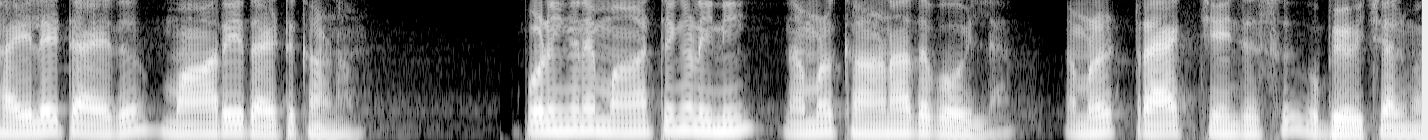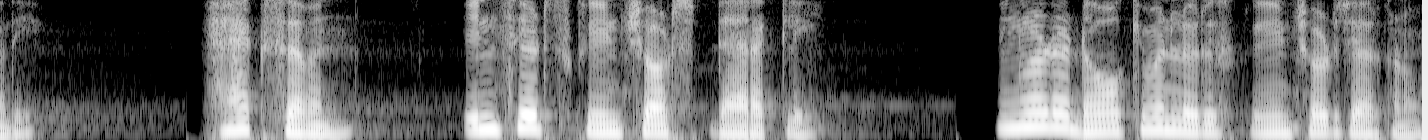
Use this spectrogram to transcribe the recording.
ഹൈലൈറ്റ് ആയത് മാറിയതായിട്ട് കാണാം. അപ്പോൾ ഇങ്ങനെ മാറ്റങ്ങൾ ഇനി നമ്മൾ കാണാതെ പോയില്ല. നമ്മൾ ട്രാക്ക് ചേഞ്ചസ് ഉപയോഗിച്ചാൽ മതി. Hack seven insert screenshots directly നിങ്ങളുടെ ഡോക്യുമെന്റിൽ ഒരു സ്ക്രീൻഷോട്ട് ചേർക്കണോ?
